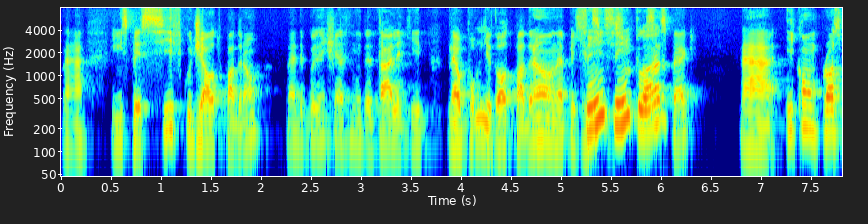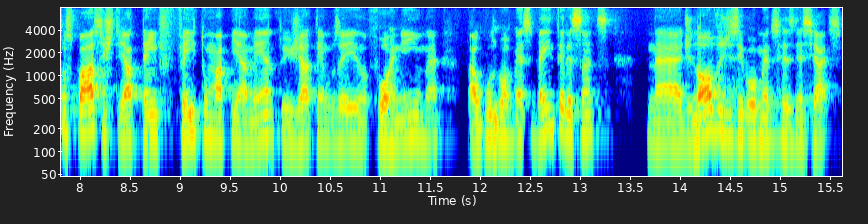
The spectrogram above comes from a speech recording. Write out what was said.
né, em específico de alto padrão. né, depois a gente entra no detalhe aqui, né, o porquê do alto padrão, né, Sim, sim, claro. aspecto. né, e como próximos passos, a gente já tem feito um mapeamento e já temos aí no forninho né, alguns movimentos bem interessantes né, de novos desenvolvimentos residenciais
